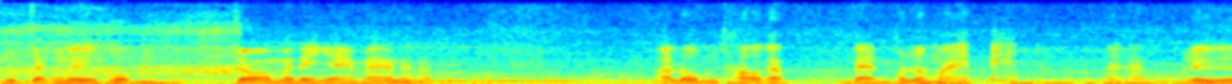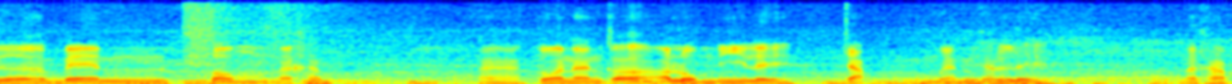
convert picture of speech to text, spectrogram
ดูจากมือผมจอไม่ได้ใหญ่มากนะครับ อารมณ์เท่ากับแบรนด์ผลไม้เป๊ะนะครับ หรือแบรนด์ส้มนะครับ อ่าตัวนั้นก็อารมณ์นี้เลยจับเหมือนกันเลยนะครับ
